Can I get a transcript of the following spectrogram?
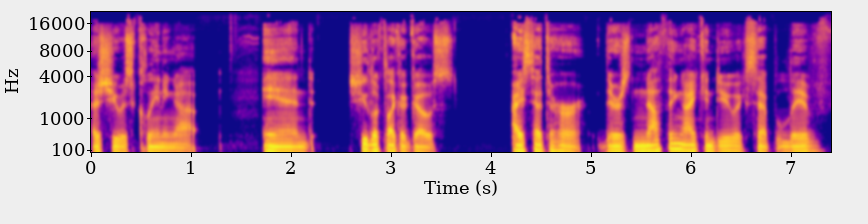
as she was cleaning up, and she looked like a ghost. I said to her, "There's nothing I can do except live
